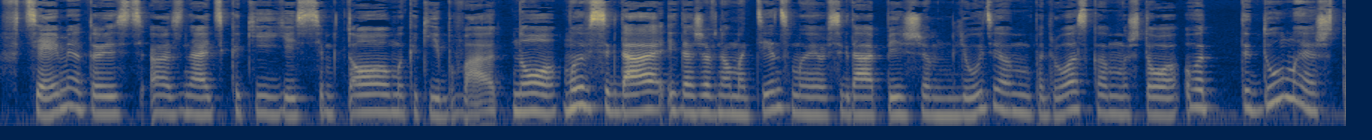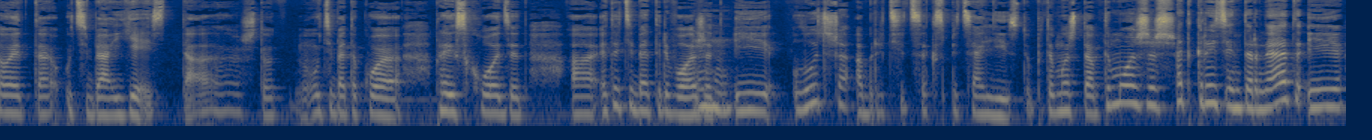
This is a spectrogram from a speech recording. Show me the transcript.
в теме, то есть э, знать, какие есть симптомы, какие бывают. Но мы всегда, и даже в Номад мы всегда пишем людям, подросткам, что вот ты думаешь, что это у тебя есть, да, что у тебя такое происходит, а, это тебя тревожит, mm-hmm. и лучше обратиться к специалисту, потому что ты можешь открыть интернет и,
